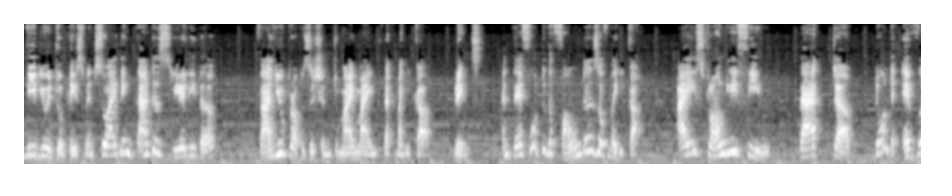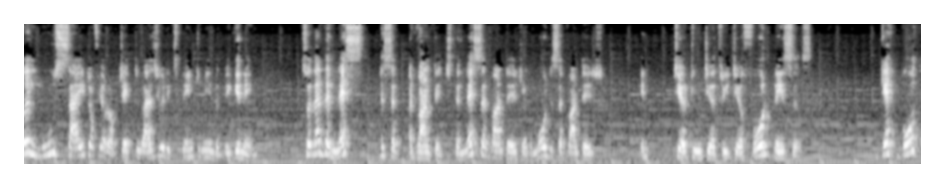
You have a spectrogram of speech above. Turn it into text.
lead you into a placement. So I think that is really the value proposition to my mind that Mahika brings. And therefore, to the founders of Mahika, I strongly feel that uh, don't ever lose sight of your objective, as you had explained to me in the beginning, so that the less disadvantage, the less advantage or the more disadvantage in tier 2, tier 3, tier 4 places get both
